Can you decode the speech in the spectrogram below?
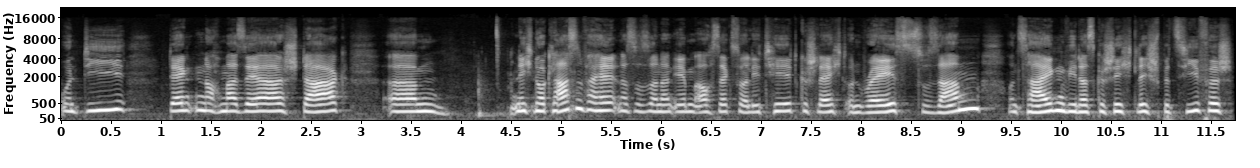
Und die denken nochmal sehr stark ähm, nicht nur Klassenverhältnisse, sondern eben auch Sexualität, Geschlecht und Race zusammen und zeigen, wie das geschichtlich spezifisch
